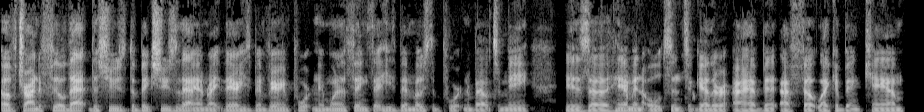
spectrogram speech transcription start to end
of trying to fill that the shoes the big shoes of that man right there. He's been very important and one of the things that he's been most important about to me is uh him and Olsen together I have been I felt like I've been cam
